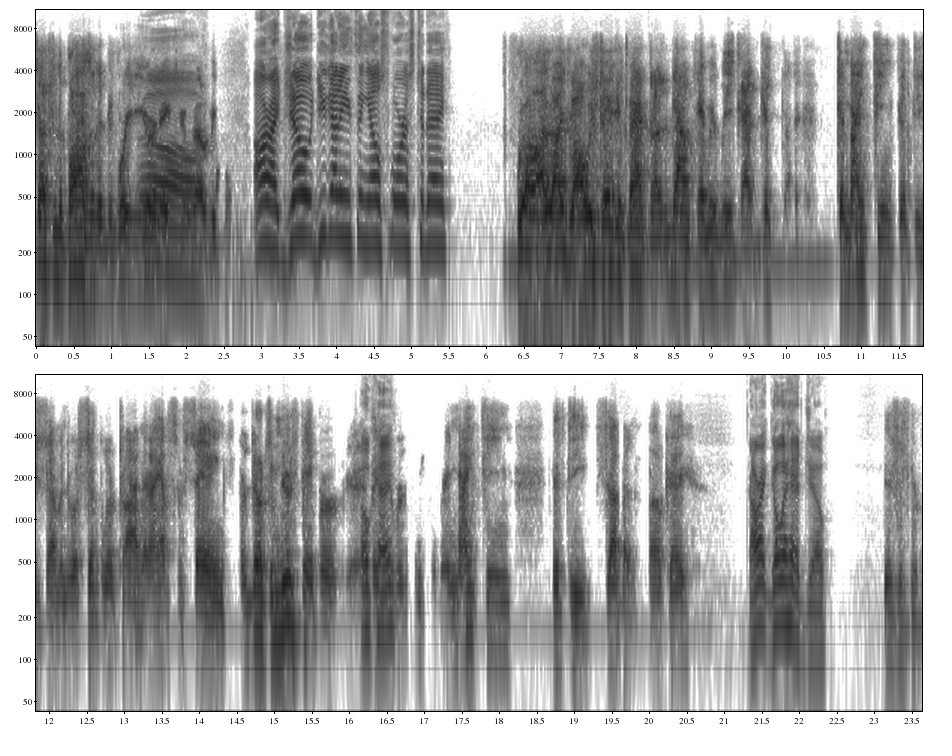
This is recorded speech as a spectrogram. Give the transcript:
touching the positive before you urinate. Oh. Too. That'll be good. All right, Joe, do you got anything else for us today? Well, I, I always take it back to, down every week, I just uh, to 1957, to a simpler time. And I have some sayings. There's some newspaper uh, Okay. in 1957. Okay. All right, go ahead, Joe. This is for,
